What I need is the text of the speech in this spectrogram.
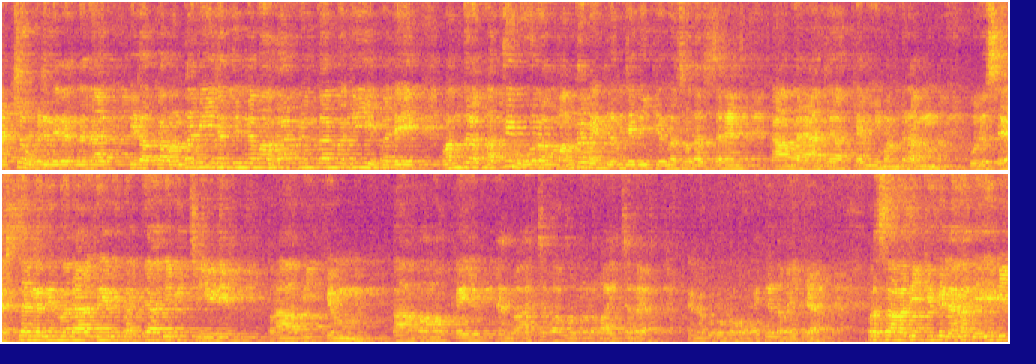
അക്ഷൗകരി നിരന്നതാൽ ഇതൊക്കെ മന്ത്രബീജത്തിന്റെ മഹാത്മ്യം തന്മഹീപതേ മന്ത്രഭക്തിപൂർവം മന്ത്രമെന്നും ജപിക്കുന്ന സുദർശനൻ കാമരാജാക്യം ഈ മന്ത്രം. ഒരു ശ്രേഷ്ഠനിൽ നിന്നൊരാൾ നേടി പ്രഖ്യാപിച്ചീടിൽ പ്രാപിക്കും. കാമമൊക്കെയും ഞാൻ വായിച്ച ഭാഗത്തോടെ വായിച്ചത്. ഞങ്ങൾക്ക് കുടുംബം വായിക്കാൻ പ്രസാദിക്കുന്നില്ല ആ ദേവി.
